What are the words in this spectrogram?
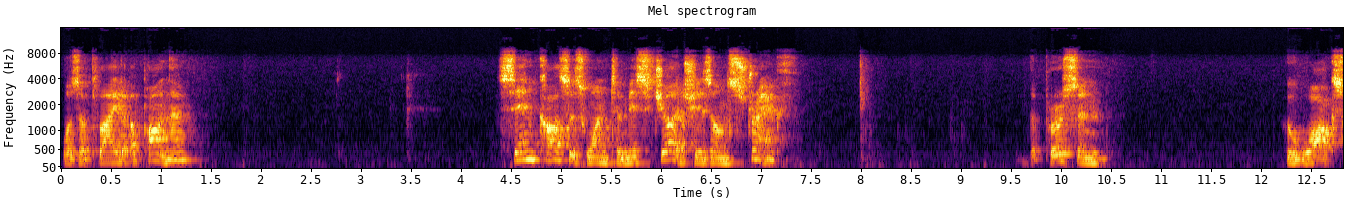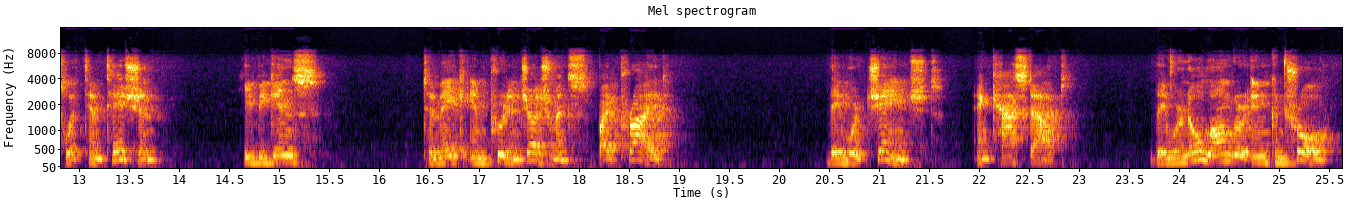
was applied upon them. Sin causes one to misjudge his own strength. The person who walks with temptation, he begins to make imprudent judgments. By pride, they were changed and cast out. They were no longer in control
